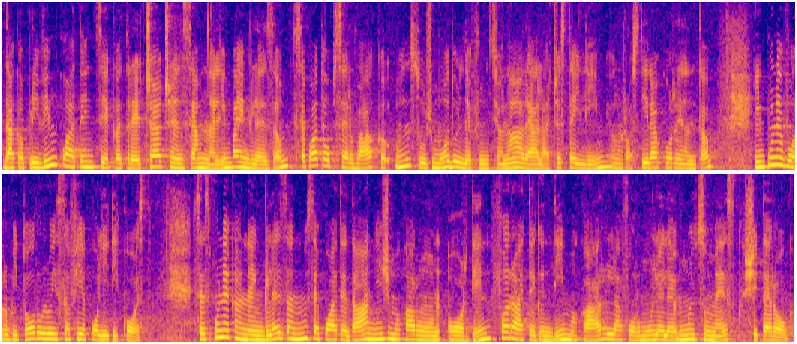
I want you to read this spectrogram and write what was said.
Dacă privim cu atenție către ceea ce înseamnă limba engleză, se poate observa că însuși modul de funcționare al acestei limbi, în rostirea curentă, impune vorbitorului să fie politicos, se spune că în engleză nu se poate da nici măcar un ordin fără a te gândi măcar la formulele mulțumesc și te rog.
